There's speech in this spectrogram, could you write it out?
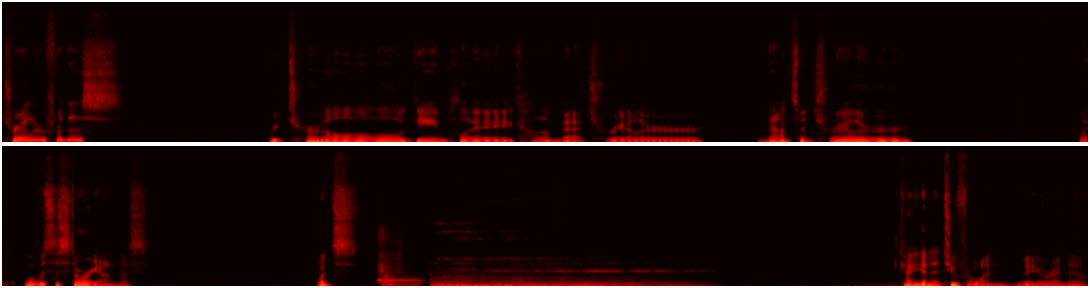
trailer for this? Returnal gameplay combat trailer announcement trailer. What what was the story on this? What's Can I get a two for one video right now?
